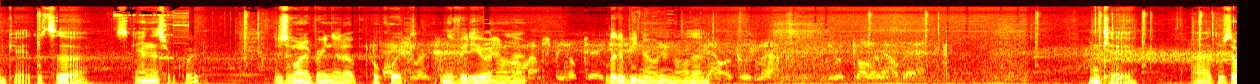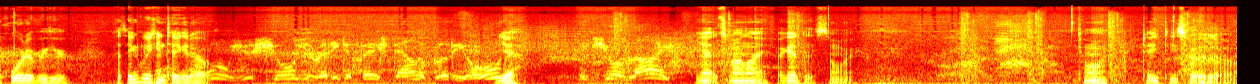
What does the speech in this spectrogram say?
Okay, let's uh scan this real quick. I just want to bring that up real quick in the video and all that. map's been updated. Let it be known and all that. Without a good map, you're a goner out there. Okay. Uh, there's a horde over here. I think we can take it out. Oh, you sure you're ready to face down a bloody horde? Yeah, It's your life. yeah, it's my life. I got this. Don't worry. Come on, take these hoes out.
